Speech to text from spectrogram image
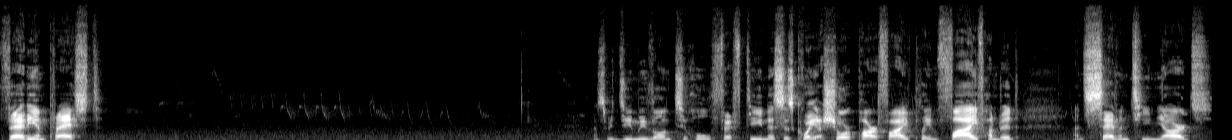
Very impressed. As we do move on to hole 15. This is quite a short par 5, playing 517 yards.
